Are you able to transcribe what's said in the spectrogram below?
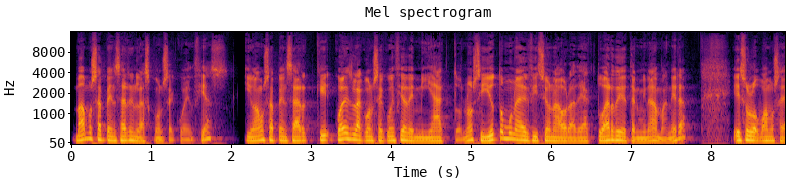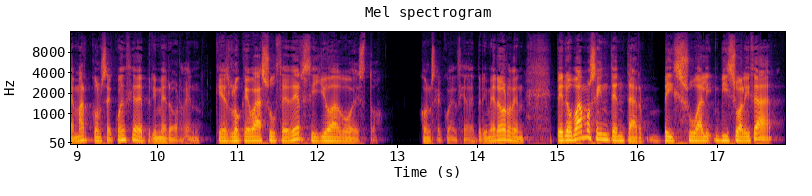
vamos a pensar en las consecuencias y vamos a pensar qué, cuál es la consecuencia de mi acto. ¿no? Si yo tomo una decisión ahora de actuar de determinada manera, eso lo vamos a llamar consecuencia de primer orden. ¿Qué es lo que va a suceder si yo hago esto? Consecuencia de primer orden. Pero vamos a intentar visualizar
